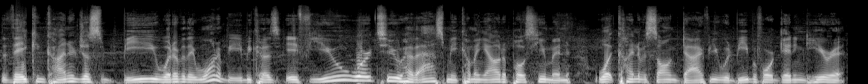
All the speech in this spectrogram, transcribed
they can kind of just be whatever they want to be. Because if you were to have asked me coming out of Posthuman what kind of a song Die For You would be before getting to hear it,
